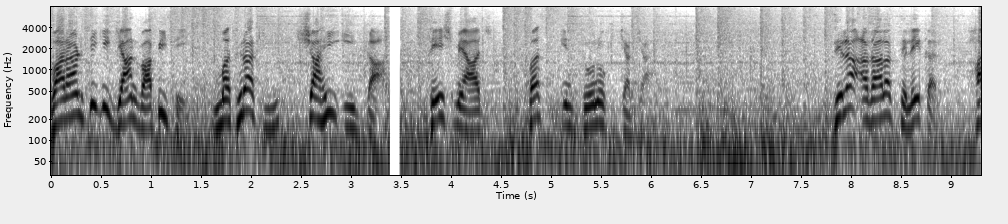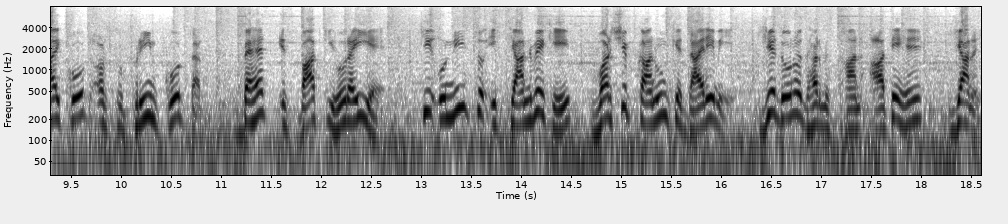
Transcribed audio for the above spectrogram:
वाराणसी की ज्ञान वापी से मथुरा की शाही ईदगाह। देश में आज बस इन दोनों की चर्चा है। जिला अदालत से लेकर हाई कोर्ट और सुप्रीम कोर्ट तक बहस इस बात की हो रही है कि उन्नीस सौ इक्यानवे के वर्शिप कानून के दायरे में ये दोनों धर्म स्थान आते हैं या नहीं?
